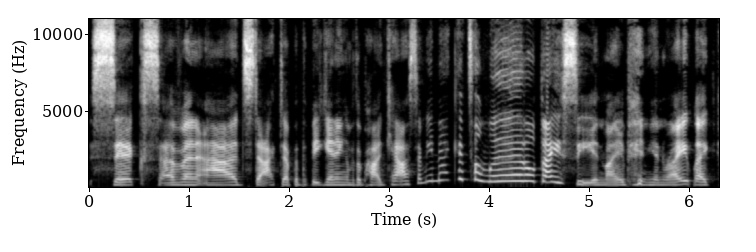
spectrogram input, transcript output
six, seven ads stacked up at the beginning of the podcast, I mean, that gets a little dicey, in my opinion, right? Like,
